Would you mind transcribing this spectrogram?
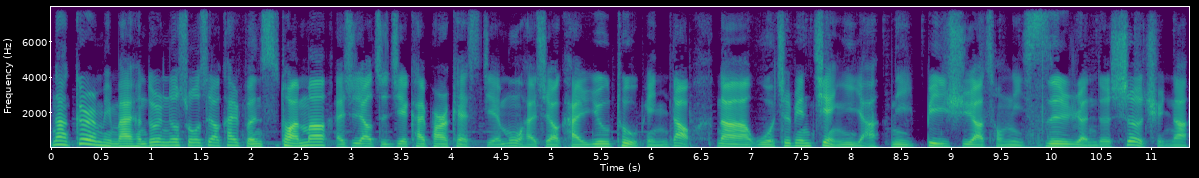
那个人品牌，很多人都说是要开粉丝团吗？还是要直接开 podcast 节目？还是要开 YouTube 频道？那我这边建议啊，你必须要从你私人的社群啊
